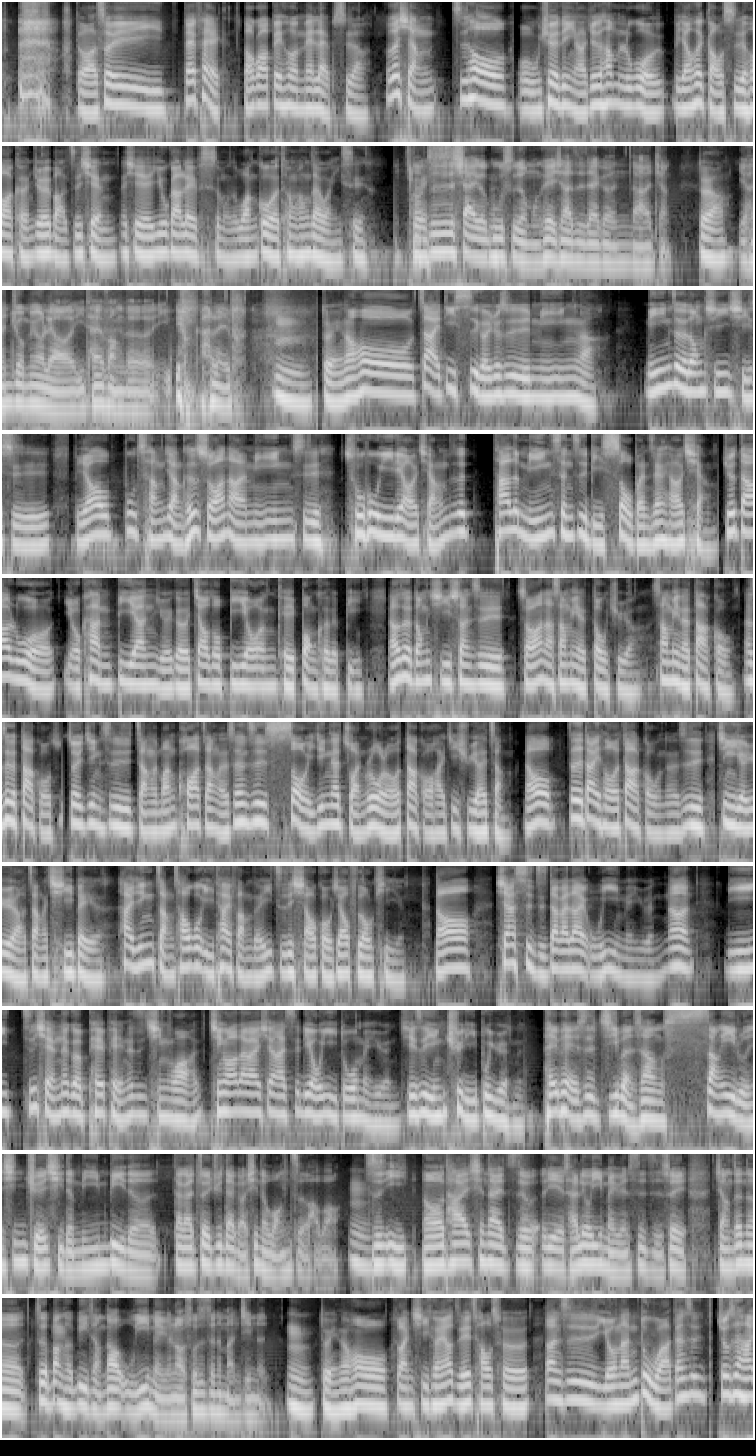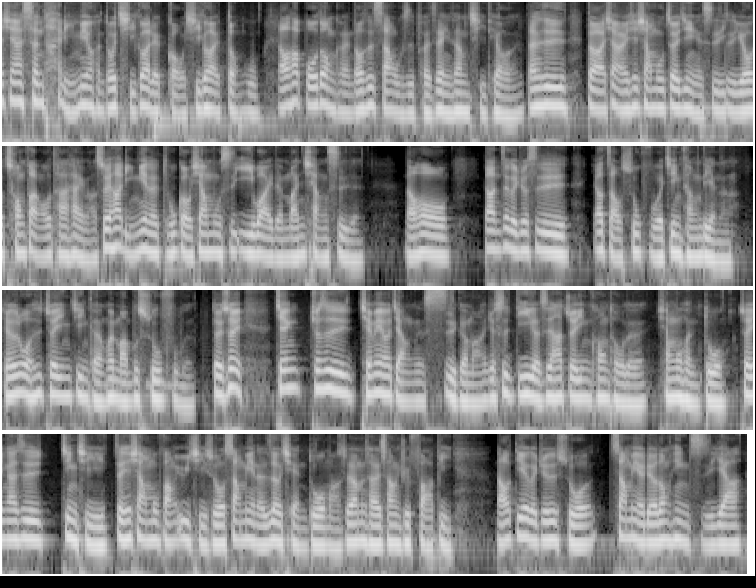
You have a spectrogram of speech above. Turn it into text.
对吧，啊？所以 Backpack 包括背后的 MATLAB 啊，我在想之后我不确定啊，就是他们如果比较会搞事的话，可能就会把之前那些 Yuga Labs 什么的玩过的，通通再玩一次。对，这是下一个故事，嗯，我们可以下次再跟大家讲。对啊，也很久没有聊以太坊的 Yuga Labs 了。嗯，对，然后再第四个就是迷音啦。迷音这个东西其实比较不常讲，可是索安纳的迷音是出乎意料的强。这它的名甚至比兽本身还要强，就是大家如果有看币安有一个叫做 BONK Bonk 的币，然后这个东西算是索拉纳上面的斗具啊，上面的大狗。那这个大狗最近是涨得蛮夸张的，甚至兽已经在转弱了，大狗还继续在涨。然后这个带头的大狗呢，是近一个月啊涨了七倍了，它已经涨超过以太坊的一只小狗叫 Floki，然后现在市值大概在五亿美元。那离之前那个 Pepe 那只青蛙，青蛙大概现在是六亿多美元，其实已经距离不远了。Pepe 是基本上上一轮新崛起的迷因币的大概最具代表性的王者，好不好？嗯，之一。然后他现在只有也才六亿美元市值，所以讲真的，这个蚌壳币涨到五亿美元，老实说是真的蛮惊人。嗯，对。然后短期可能要直接超车，但是有难度啊。但是就是它现在生态里面有很多奇怪的狗、奇怪的动物，然后它波动可能都是三五十 percent 以上起跳的。但是对啊，像有一些项目最近也是有重返欧太海嘛，所以它里面的土狗项目是意外的蛮强势的。然后。但这个就是要找舒服的进场点了，就是如果是最近进，可能会蛮不舒服的。对，所以今天就是前面有讲了四个嘛，就是第一个是它最近空投的项目很多，所以应该是近期这些项目方预期说上面的热钱多嘛，所以他们才会上去发币。然后第二个就是说上面的流动性质押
